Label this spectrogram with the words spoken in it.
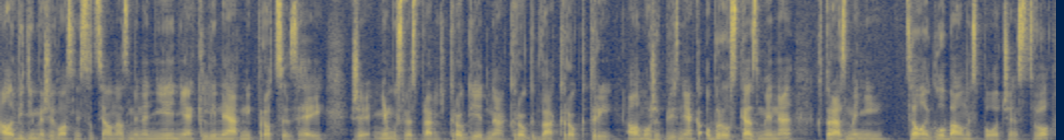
ale vidíme, že vlastne sociálna zmena nie je nejaký lineárny proces, hej, že nemusíme spraviť krok 1, krok 2, krok 3, ale môže prísť nejaká obrovská zmena, ktorá zmení celé globálne spoločenstvo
